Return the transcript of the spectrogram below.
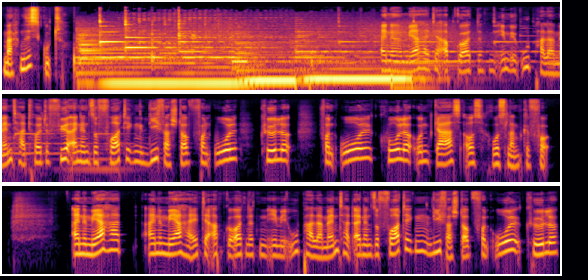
Machen Sie es gut. Eine Mehrheit der Abgeordneten im EU-Parlament hat heute für einen sofortigen Lieferstopp von Öl, Kohle, von Öl, Kohle und Gas aus Russland gefordert. Eine Mehrheit, eine Mehrheit der Abgeordneten im EU-Parlament hat einen sofortigen Lieferstopp von Öl, Kohle.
